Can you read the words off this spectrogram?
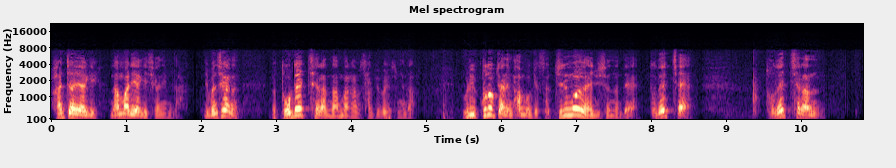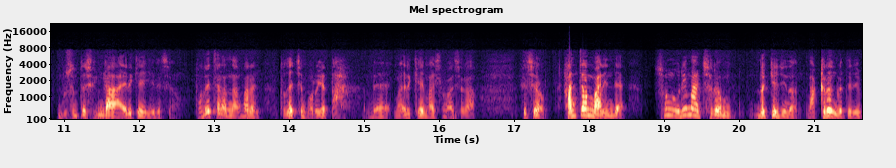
한자 이야기, 낱말 이야기 시간입니다. 이번 시간은 도대체란 낱말 한번 살펴보겠습니다. 우리 구독자님 한 분께서 질문을 해주셨는데 도대체, 도대체란 무슨 뜻인가 이렇게 얘기를 했어요. 도대체란 낱말을 도대체 모르겠다. 네, 막 이렇게 말씀하셔가 글쎄요. 한자 말인데 순 우리말처럼 느껴지는 막 그런 것들이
